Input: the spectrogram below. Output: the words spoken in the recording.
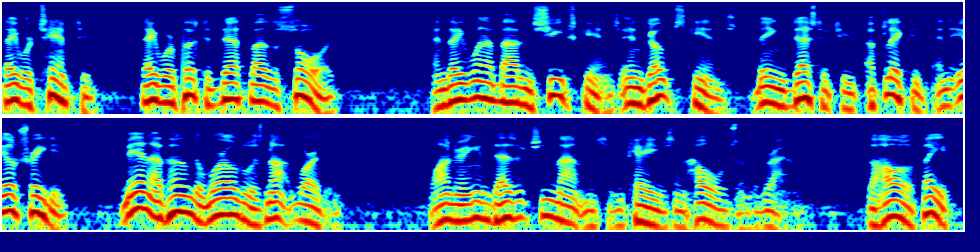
they were tempted, they were put to death by the sword, and they went about in sheepskins, in goatskins, being destitute, afflicted, and ill treated, men of whom the world was not worthy, wandering in deserts and mountains, and caves and holes in the ground. The Hall of Faith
